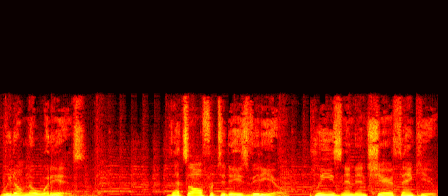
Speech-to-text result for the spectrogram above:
we don't know what is. That's all for today's video. Please end and share thank you.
